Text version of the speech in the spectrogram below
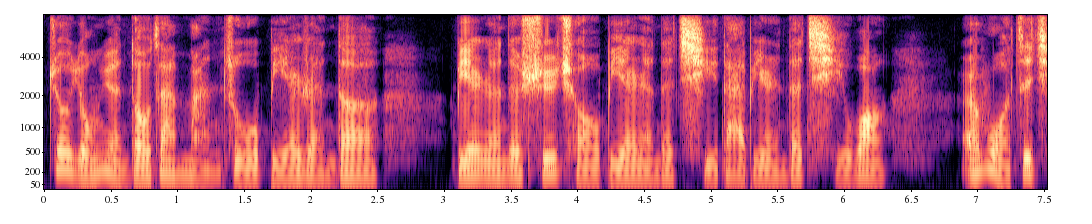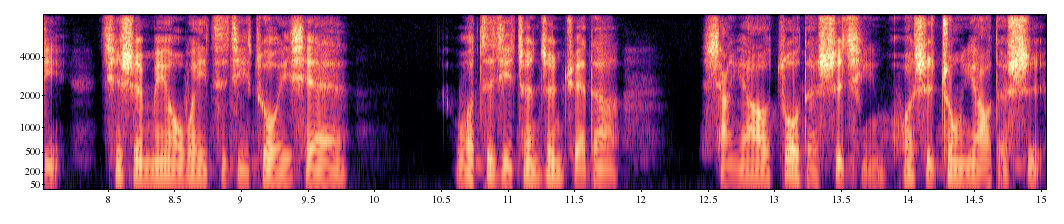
就永远都在满足别人的、别人的需求、别人的期待、别人的期望。而我自己其实没有为自己做一些我自己真正觉得想要做的事情，或是重要的事，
